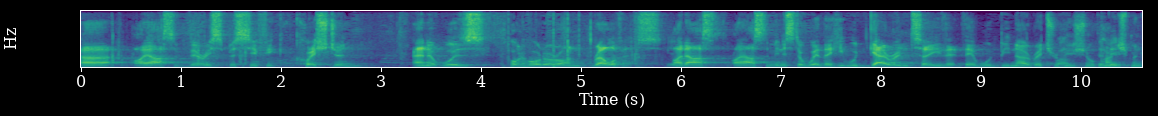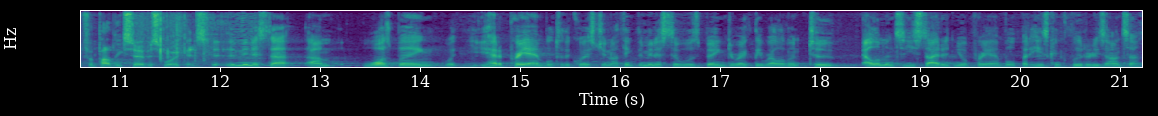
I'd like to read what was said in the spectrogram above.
I asked a very specific question and it was point of order on relevance. Yeah. I'd asked, I asked the minister whether he would guarantee that there would be no retribution well, or punishment for public service workers. The, the minister um, was being well, you had a preamble to the question. I think the minister was being directly relevant to elements you stated in your preamble, but he's concluded his answer.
